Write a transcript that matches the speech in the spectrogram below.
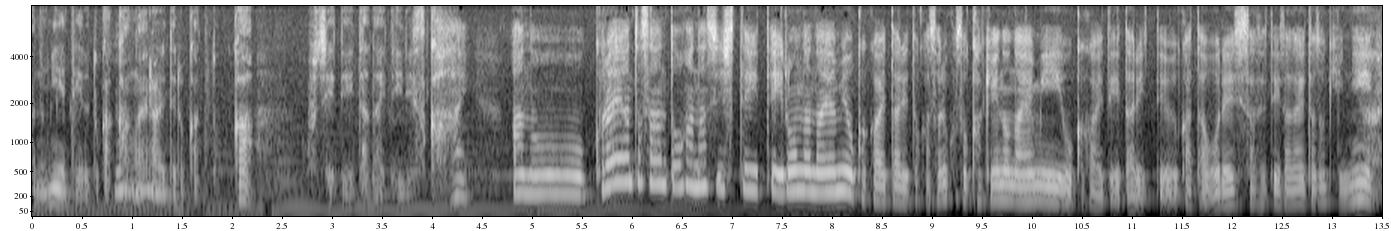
あの見えているとか考えられてるかとか、教えていただいていいですか？はいあのクライアントさんとお話ししていていろんな悩みを抱えたりとかそれこそ家計の悩みを抱えていたりっていう方を例示させていただいた時に、はい、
